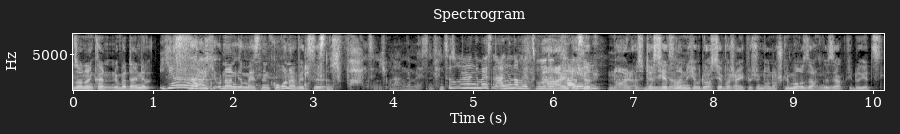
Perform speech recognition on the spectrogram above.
sondern könnten über deine Ja. völlig unangemessenen Corona-Witze. ist nicht wahnsinnig unangemessen. Findest du es unangemessen? Angenommen, jetzt wurde Nein, kein... das wird, nein, also das jetzt noch nicht, aber du hast ja wahrscheinlich bestimmt auch noch schlimmere Sachen gesagt, die du jetzt.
